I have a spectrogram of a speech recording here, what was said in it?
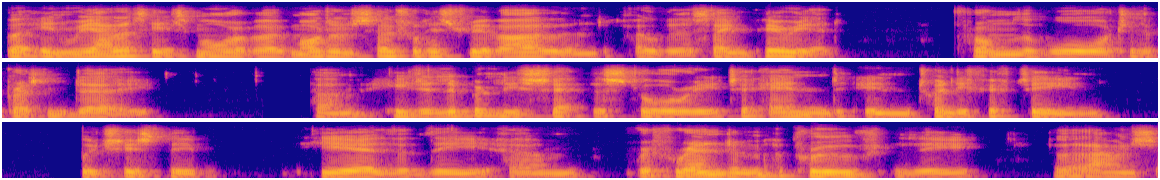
But in reality, it's more of a modern social history of Ireland over the same period, from the war to the present day. Um, he deliberately set the story to end in 2015, which is the year that the um, referendum approved the allowance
